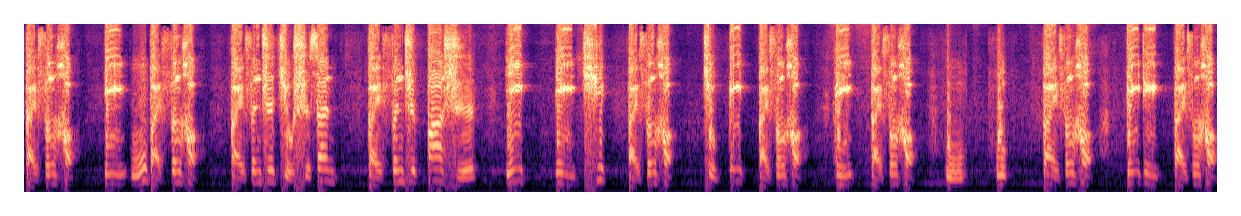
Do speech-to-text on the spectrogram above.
百分号，B 五百分号，百分之九十三，百分之八十一，B 七百分号，九 B 百分号，A 百分号，五五百分号，B D 百分号，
